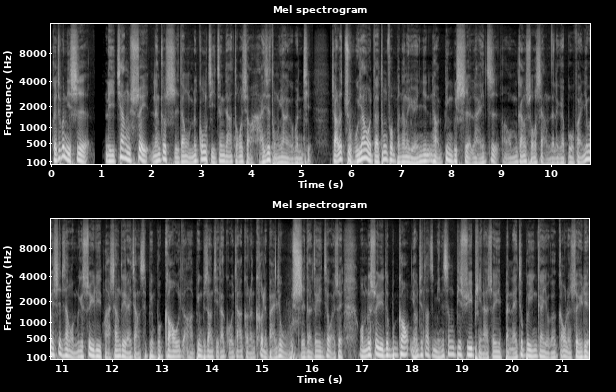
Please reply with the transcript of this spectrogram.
可是问题是，你降税能够使得我们的供给增加多少，还是同样一个问题。讲了主要的通货膨胀的原因哈，并不是来自啊我们刚所想的那个部分，因为事实上我们这个税率啊相对来讲是并不高的啊，并不像其他国家可能扣了百分之五十的这个交税，我们的税率都不高，尤其它是民生必需品啊，所以本来就不应该有个高的税率，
